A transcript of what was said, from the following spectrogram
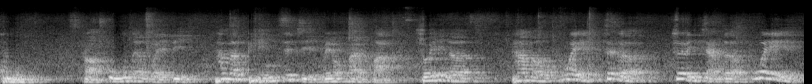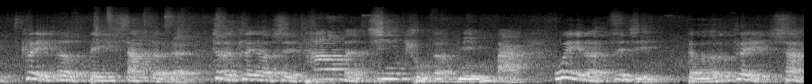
苦，啊，无能为力。他们凭自己没有办法，所以呢，他们为这个这里讲的为罪恶悲伤的人，这个罪恶是他们清楚的明白，为了自己得罪上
